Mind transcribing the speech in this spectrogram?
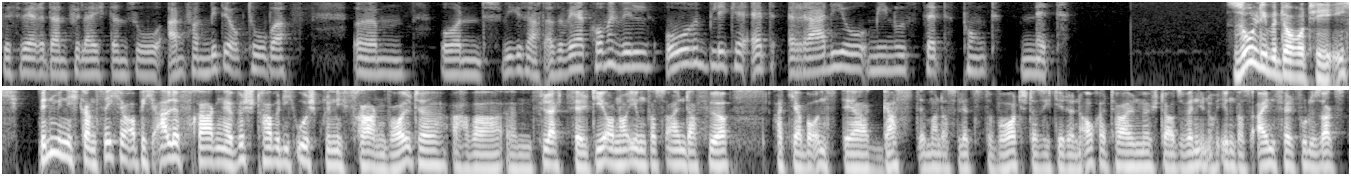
Das wäre dann vielleicht dann so Anfang, Mitte Oktober. Ähm, und wie gesagt, also wer kommen will, Ohrenblicke at radio-z.net. So, liebe Dorothee, ich bin mir nicht ganz sicher, ob ich alle Fragen erwischt habe, die ich ursprünglich fragen wollte, aber ähm, vielleicht fällt dir auch noch irgendwas ein. Dafür hat ja bei uns der Gast immer das letzte Wort, das ich dir dann auch erteilen möchte. Also wenn dir noch irgendwas einfällt, wo du sagst,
